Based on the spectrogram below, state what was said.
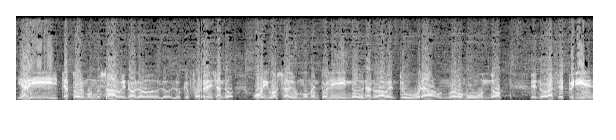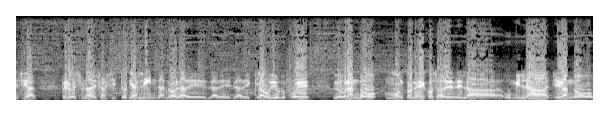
y ahí ya todo el mundo sabe ¿no? lo, lo- que fue realizando hoy goza de un momento lindo de una nueva aventura un nuevo mundo de nuevas experiencias pero es una de esas historias lindas no la de la de la de Claudio que fue logrando montones de cosas desde la humildad llegando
